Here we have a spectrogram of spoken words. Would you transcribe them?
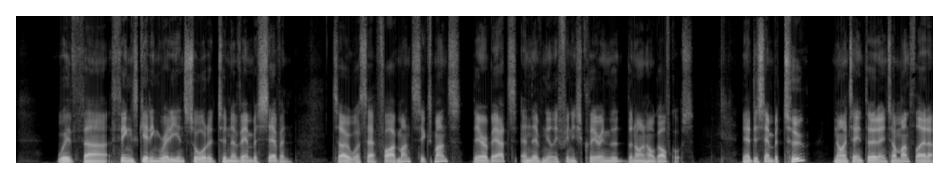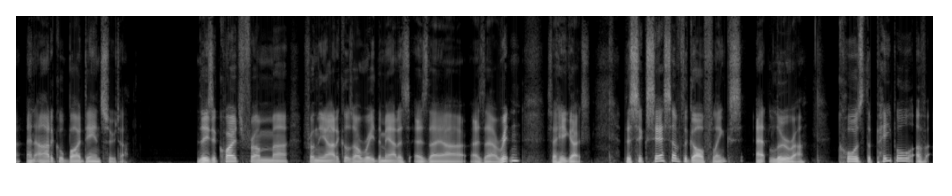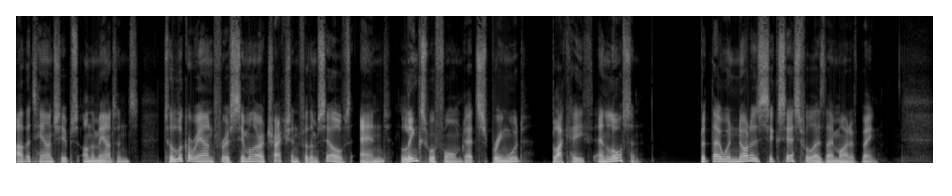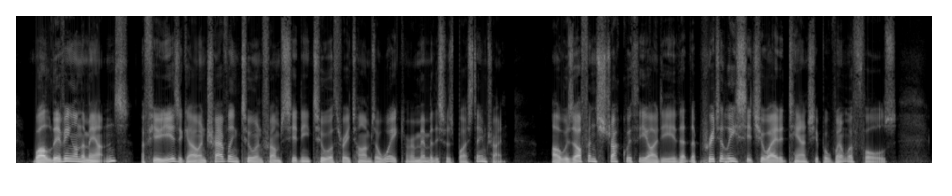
with uh, things getting ready and sorted to November 7. So what's that, five months, six months, thereabouts, and they've nearly finished clearing the, the nine hole golf course. Now, December 2, 1913, so a month later, an article by Dan Soutar. These are quotes from uh, from the articles. I'll read them out as, as they are as they are written. So here goes. The success of the golf links at Leura caused the people of other townships on the mountains to look around for a similar attraction for themselves, and links were formed at Springwood, Blackheath, and Lawson. But they were not as successful as they might have been. While living on the mountains a few years ago and travelling to and from Sydney two or three times a week, remember this was by steam train, I was often struck with the idea that the prettily situated township of Wentworth Falls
